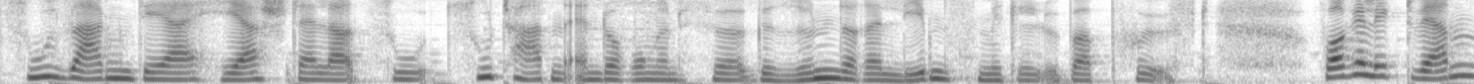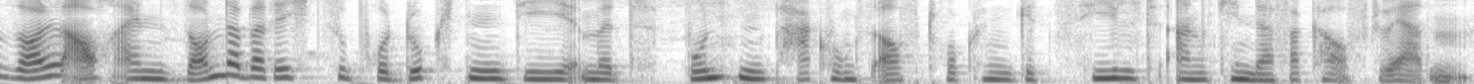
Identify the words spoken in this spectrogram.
Zusagen der Hersteller zu Zutatenänderungen für gesündere Lebensmittel überprüft. Vorgelegt werden soll auch ein Sonderbericht zu Produkten, die mit bunten Packungsaufdrucken gezielt an Kinder verkauft werden.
